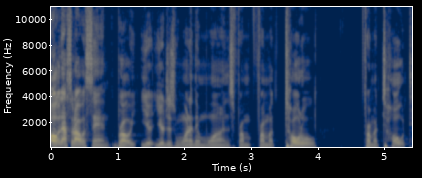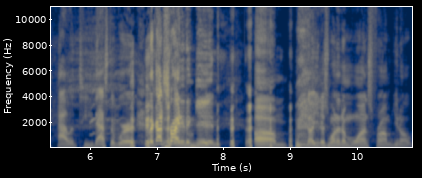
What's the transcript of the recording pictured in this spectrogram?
Oh, that's what I was saying, bro. You're you're just one of them ones from from a total, from a totality. That's the word. like I tried it again. Um. No, you're just one of them ones from you know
